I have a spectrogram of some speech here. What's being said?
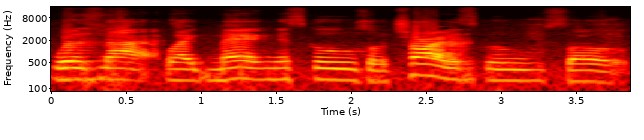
was not like magnet schools or charter schools, so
